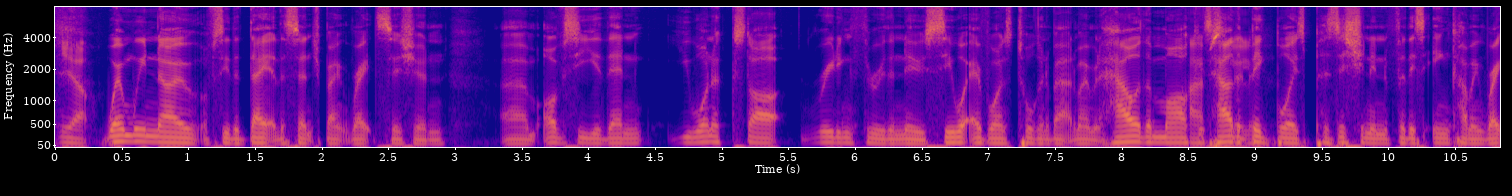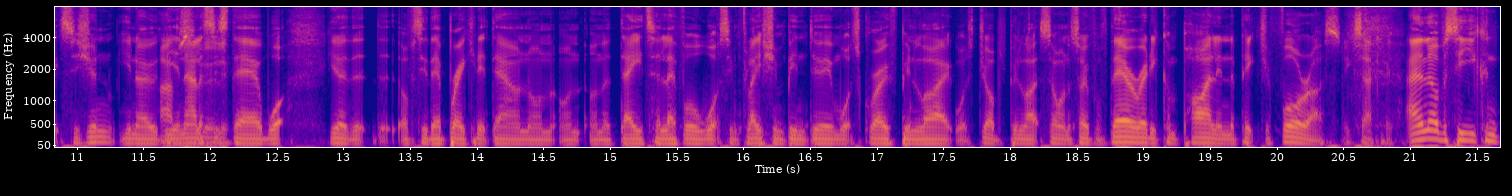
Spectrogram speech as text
Yeah. When we know, obviously, the date of the central bank rate decision, um, obviously, you then you want to start reading through the news, see what everyone's talking about at the moment. How are the markets, how are the big boys positioning for this incoming rate decision? You know, the analysis there, what, you know, the, the, obviously they're breaking it down on, on, on a data level. What's inflation been doing? What's growth been like? What's jobs been like? So on and so forth. They're already compiling the picture for us. Exactly. And obviously, you can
